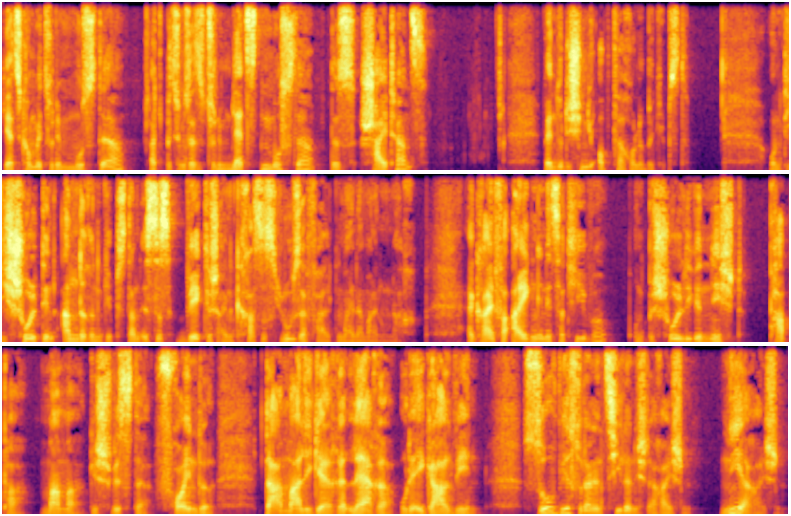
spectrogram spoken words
Jetzt kommen wir zu dem Muster, also beziehungsweise zu dem letzten Muster des Scheiterns. Wenn du dich in die Opferrolle begibst und die Schuld den anderen gibst, dann ist es wirklich ein krasses Loserverhalten meiner Meinung nach. Ergreife Eigeninitiative und beschuldige nicht Papa, Mama, Geschwister, Freunde, damalige Lehrer oder egal wen. So wirst du deine Ziele nicht erreichen. Nie erreichen.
